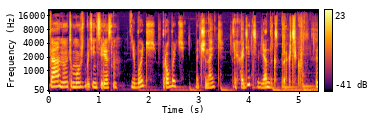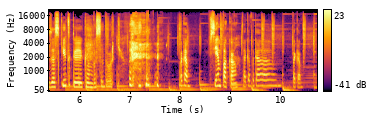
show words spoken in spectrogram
Да, но это может быть интересно. Не бойтесь, пробуйте, начинайте. Приходите в Яндекс Практику. За скидкой к амбассадорке. Пока. Всем пока. Пока-пока. Пока. -пока. пока.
